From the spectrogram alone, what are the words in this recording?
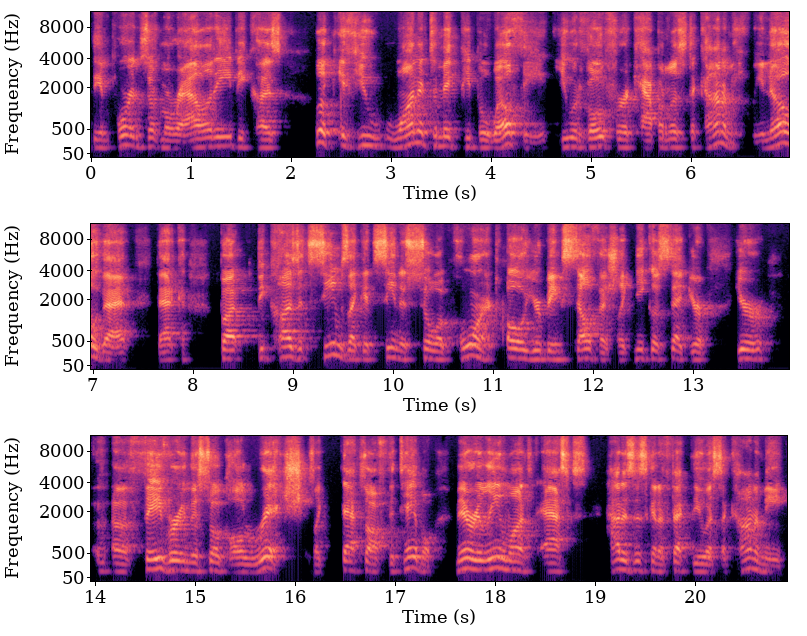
the importance of morality? Because look, if you wanted to make people wealthy, you would vote for a capitalist economy. We know that that but because it seems like it's seen as so abhorrent, oh, you're being selfish. Like Nico said, you're you're uh, favoring the so-called rich. It's like that's off the table. Mary Lean wants asks, how does this going to affect the U.S. economy?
